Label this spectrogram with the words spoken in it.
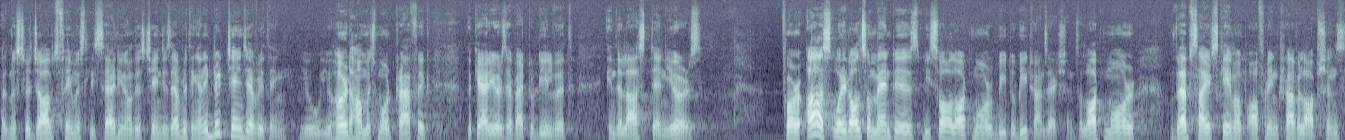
as Mr. Jobs famously said, you know, this changes everything. And it did change everything. You, you heard how much more traffic the carriers have had to deal with in the last 10 years. For us, what it also meant is we saw a lot more B2B transactions. A lot more websites came up offering travel options,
